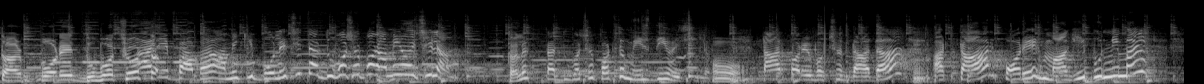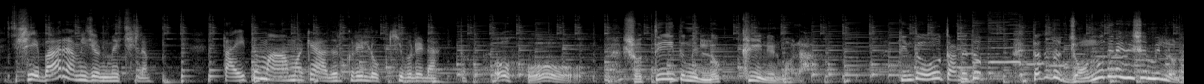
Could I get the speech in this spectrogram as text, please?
তারপরে দু বছর তা- আরে বাবা আমি কি বলেছি তার দু বছর পর আমি হয়েছিলাম? তাহলে? তার দু বছর পর তো মেজদি হয়েছিল। ও। তার বছর দাদা আর তার পরের মাঘী পূর্ণিমায় সেবার আমি জন্মেছিলাম। তাই তো মা আমাকে আদর করে লক্ষ্মী বলে ডাকতো। ওহো সত্যিই তুমি লক্ষ্মী নির্মলা। কিন্তু তাতে তো তাতে তো জন্মদিনের হিসেব মিলল না।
